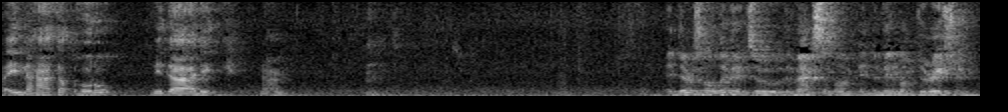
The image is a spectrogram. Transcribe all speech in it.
فإنها تطهر بذلك نعم And there is no limit to the maximum and the minimum duration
